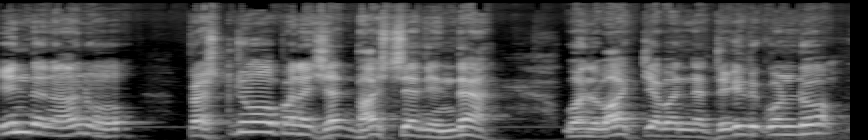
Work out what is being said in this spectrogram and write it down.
ಇಂದು ನಾನು ಪ್ರಶ್ನೋಪನಿಷತ್ ಭಾಷ್ಯದಿಂದ ಒಂದು ವಾಕ್ಯವನ್ನು ತೆಗೆದುಕೊಂಡು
